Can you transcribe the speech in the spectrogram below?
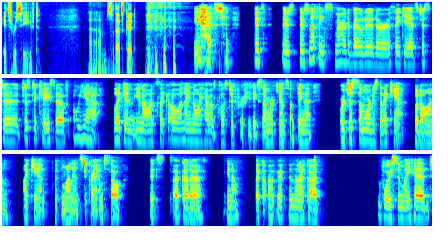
it's received. Um, so that's good. Yeah, it's it's there's there's nothing smart about it or thinking it's just a just a case of oh yeah, like in you know it's like oh and I know I haven't posted for a few days I'm working on something that or just some orders that I can't put on. I can't put them on Instagram, so it's I've got a you know like uh, and then I've got a voice in my head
